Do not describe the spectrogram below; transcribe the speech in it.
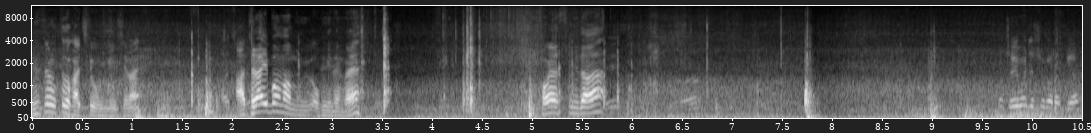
instructor도 같이 옮기시나요? 아, 드라이버만 옮기- 옮기는 거예요? 고맙습니다. 저희 먼저 출발할게요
